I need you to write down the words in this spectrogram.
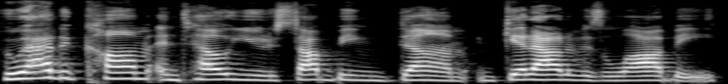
who had to come and tell you to stop being dumb and get out of his lobby.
